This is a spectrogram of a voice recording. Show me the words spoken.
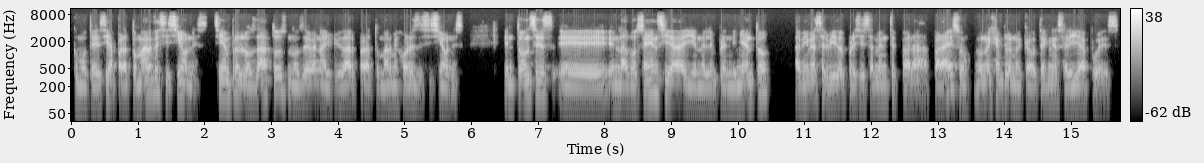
Como te decía, para tomar decisiones. Siempre los datos nos deben ayudar para tomar mejores decisiones. Entonces, eh, en la docencia y en el emprendimiento, a mí me ha servido precisamente para, para eso. Un ejemplo en mercadotecnia sería, pues,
